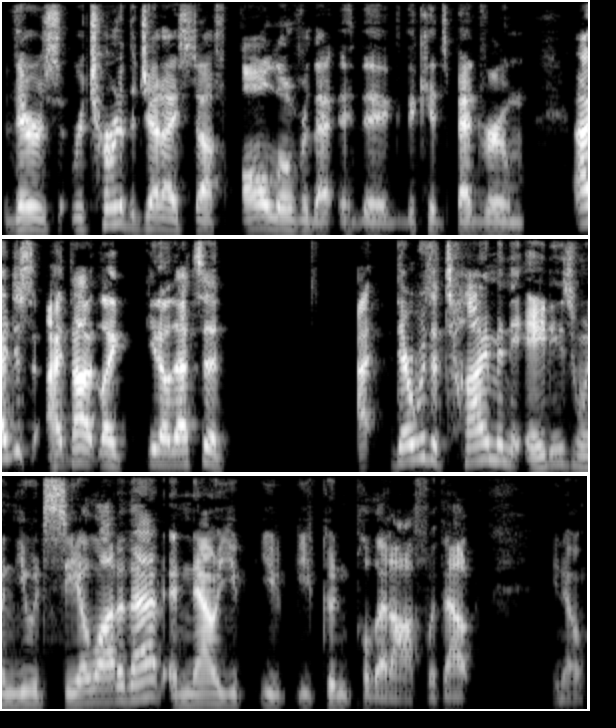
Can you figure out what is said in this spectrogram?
There's Return of the Jedi stuff all over that the the kid's bedroom. I just I thought like you know that's a I, there was a time in the 80s when you would see a lot of that and now you you you couldn't pull that off without you know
